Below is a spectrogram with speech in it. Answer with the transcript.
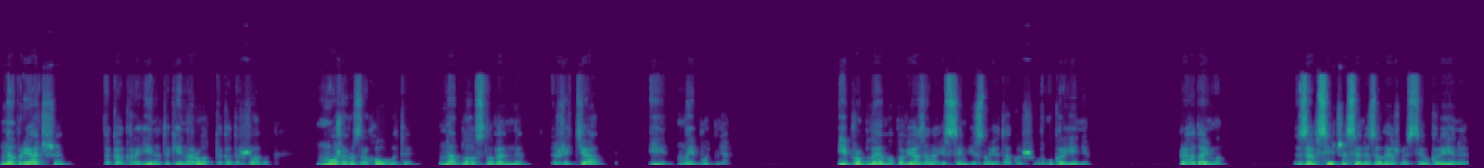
навряд чи така країна, такий народ, така держава може розраховувати на благословенне життя і майбутнє. І проблема пов'язана із цим існує також в Україні. Пригадаймо, за всі часи незалежності України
